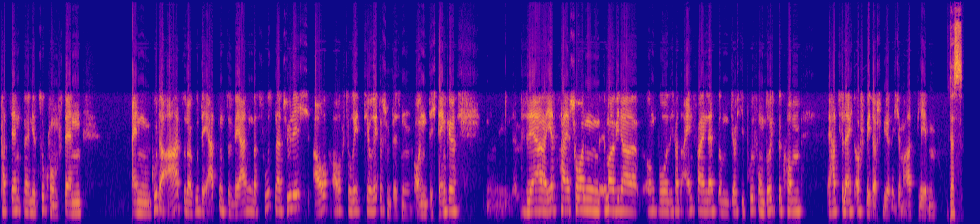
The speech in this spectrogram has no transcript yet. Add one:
Patienten in die Zukunft. Denn ein guter Arzt oder gute Ärztin zu werden, das fußt natürlich auch auf theoretischem Wissen. Und ich denke, der jetzt halt schon immer wieder irgendwo sich was einfallen lässt, um durch die Prüfung durchzukommen, er hat es vielleicht auch später schwierig im Arztleben. Das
